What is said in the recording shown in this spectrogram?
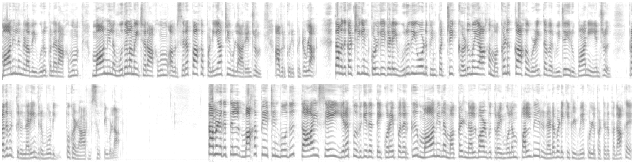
மாநிலங்களவை உறுப்பினராகவும் மாநில முதலமைச்சராகவும் அவர் சிறப்பாக பணியாற்றியுள்ளார் என்றும் அவர் குறிப்பிட்டுள்ளார். தமது கட்சியின் கொள்கைகளை உறுதியோடு பின்பற்றி கடுமையாக மக்களுக்காக உழைத்தவர் விஜய் ரூபானி என்று பிரதமர் திரு நரேந்திர மோடி புகழாரம் சூட்டியுள்ளார். தமிழகத்தில் மகப்பேற்றின் போது தாய் சேய் இறப்பு விகிதத்தை குறைப்பதற்கு மாநில மக்கள் நல்வாழ்வுத்துறை மூலம் பல்வேறு நடவடிக்கைகள் மேற்கொள்ளப்பட்டிருப்பதாக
